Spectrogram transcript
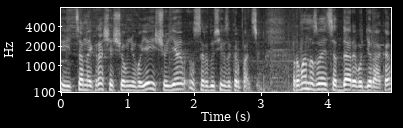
І це найкраще, що в нього є, і що є серед усіх закарпатців. Роман називається Дерево Дірака.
